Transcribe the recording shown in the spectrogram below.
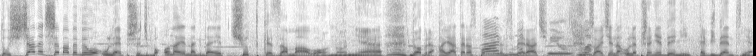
Tą ścianę trzeba by było ulepszyć, bo ona jednak daje ciutkę za mało, no nie? Dobra, a ja teraz powinienem Tak, zbierać. wzmacniają, wzmacniają. Słuchajcie, na ulepszenie dyni, ewidentnie.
